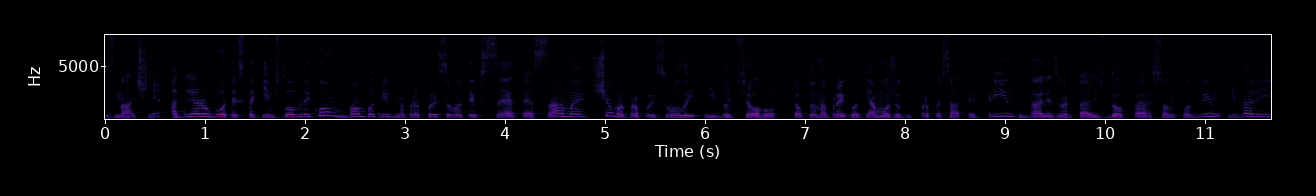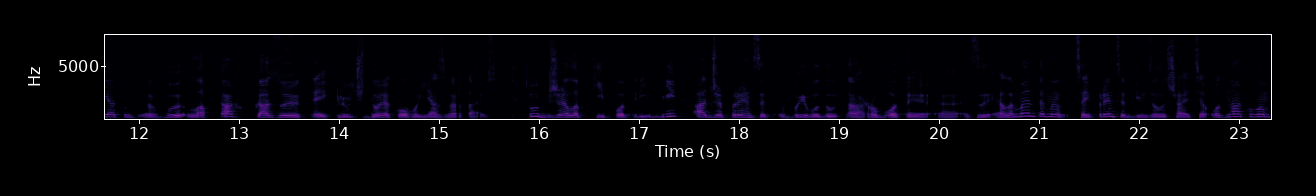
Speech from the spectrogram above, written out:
значення. А для роботи з таким словником вам потрібно прописувати все те саме, що ми прописували і до цього. Тобто, наприклад, я можу тут прописати print, далі звертаюсь до person 1, і далі я тут е, в лапках вказую той ключ, до якого я звертаюсь. Тут вже лапки потрібні, адже принцип виводу та роботи е, з елементами, цей принцип він залишається однаковим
